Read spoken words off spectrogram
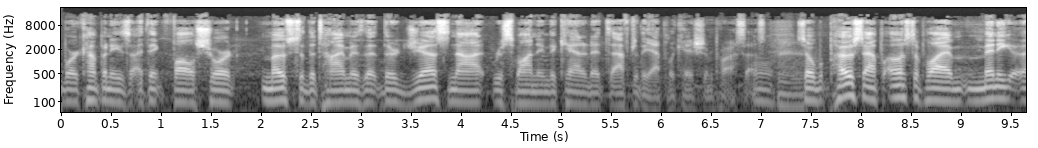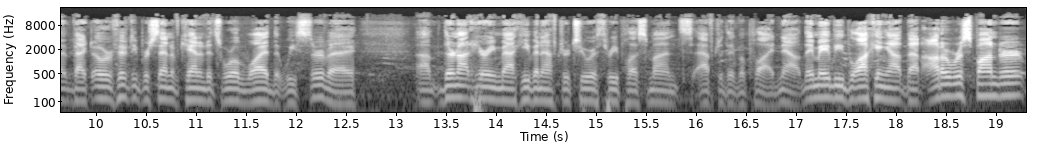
where companies I think fall short most of the time is that they're just not responding to candidates after the application process. Mm-hmm. So post post apply, many in fact over fifty percent of candidates worldwide that we survey. Um, they're not hearing back even after two or three plus months after they've applied. Now, they may be blocking out that autoresponder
